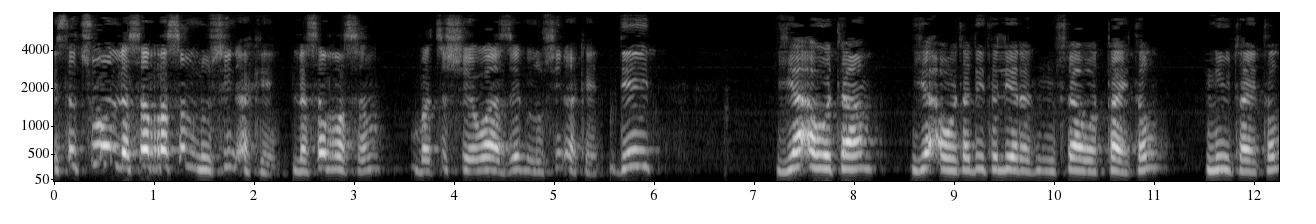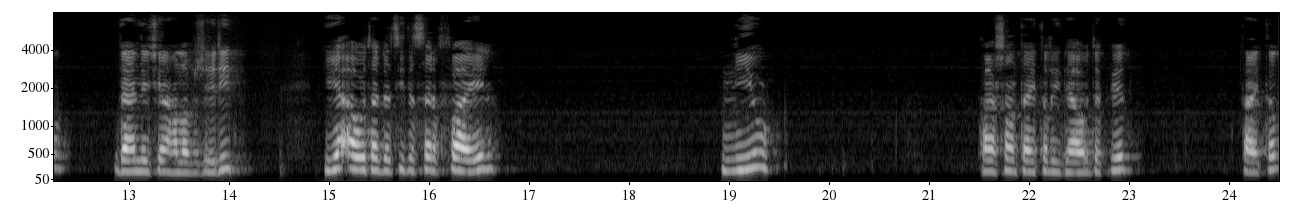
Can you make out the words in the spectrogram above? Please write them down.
ئیستا چۆن لەسەر ڕسم نووسین ئەەکەین لەسەر ڕسم بە چ شێوازێک نووسین ئەەکەیت دەیت یا ئەوەتە یا ئەوەتە دەیتە لێرە نووسراوە تایتل نیو تایتل دانێکیان هەڵەبژێریت یا ئەوەتا دەچیتە سەر فیل نیو پاشان تایتڵی داو دەکرێت تایتڵ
